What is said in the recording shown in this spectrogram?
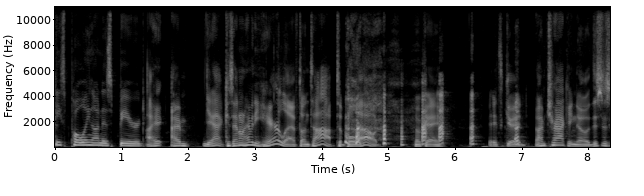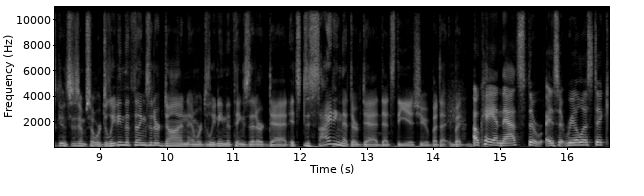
He's pulling on his beard. I I'm yeah because I don't have any hair left on top to pull out. okay. It's good. I'm tracking though. This is, this is so we're deleting the things that are done and we're deleting the things that are dead. It's deciding that they're dead that's the issue. But that, but Okay, and that's the. Is it realistic?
